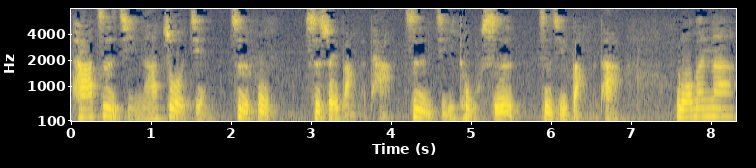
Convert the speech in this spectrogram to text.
他自己呢作茧自缚，是谁绑了他？自己吐丝，自己绑了他。我们呢，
